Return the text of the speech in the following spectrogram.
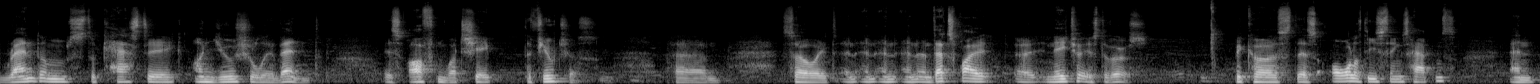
random, stochastic, unusual event is often what shaped the futures. Um, so it, and, and, and, and that's why uh, nature is diverse because there's all of these things happens and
